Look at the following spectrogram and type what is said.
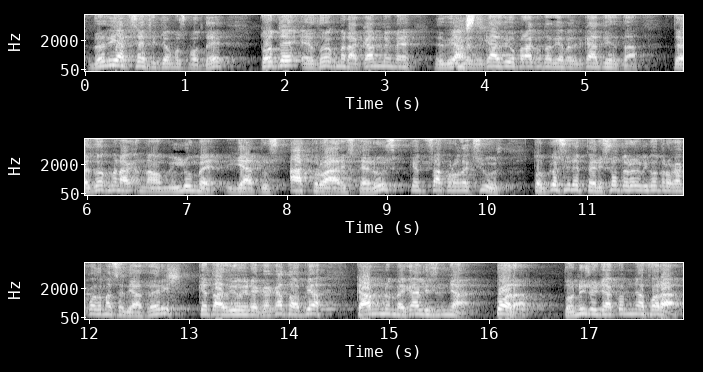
Δεν διαψεύθηκε όμως ποτέ. Τότε εδώ έχουμε να κάνουμε με διαμετρικά δύο πράγματα διαμετρικά αντίθετα. Εδώ έχουμε να, να ομιλούμε για τους ακροαριστερούς και τους ακροδεξιούς. Το ποιος είναι περισσότερο ή λιγότερο κακό δεν μας ενδιαφέρει και τα δύο είναι κακά τα οποία κάνουν μεγάλη ζημιά. Τώρα, τονίζω για ακόμη μια φορά,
